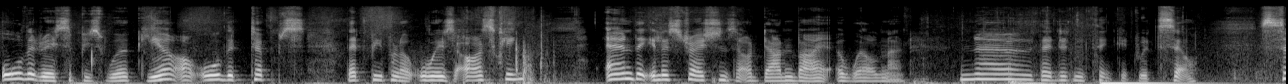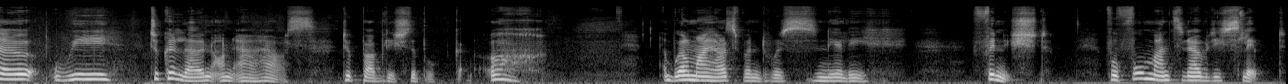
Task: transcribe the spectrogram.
all the recipes work. Here are all the tips that people are always asking, and the illustrations are done by a well-known. No, they didn't think it would sell. So we took a loan on our house to publish the book. Oh, well, my husband was nearly finished. For four months, nobody slept.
